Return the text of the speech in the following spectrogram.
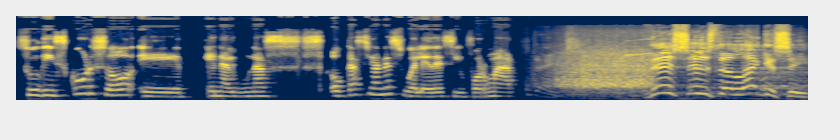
su discurso eh, en algunas ocasiones suele desinformar. This is the legacy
